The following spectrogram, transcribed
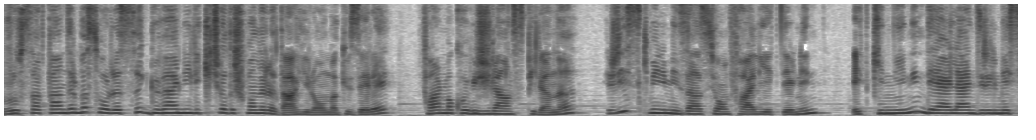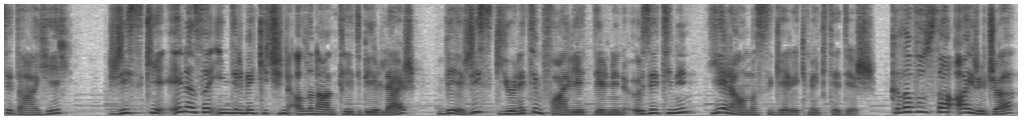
ruhsatlandırma sonrası güvenlilik çalışmalara dahil olmak üzere farmakovijilans planı, risk minimizasyon faaliyetlerinin etkinliğinin değerlendirilmesi dahil riski en aza indirmek için alınan tedbirler ve risk yönetim faaliyetlerinin özetinin yer alması gerekmektedir. Kılavuzda ayrıca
